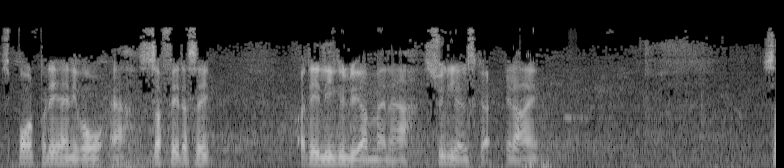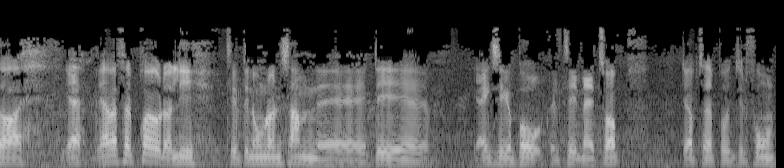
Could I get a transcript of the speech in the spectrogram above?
sport på det her niveau er så fedt at se. Og det er ligegyldigt, om man er cykelelsker eller ej. Så ja, jeg har i hvert fald prøvet at lige klippe det nogenlunde sammen. Øh, det, øh, jeg er ikke sikker på, at kvaliteten er i top. Det er optaget på en telefon.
